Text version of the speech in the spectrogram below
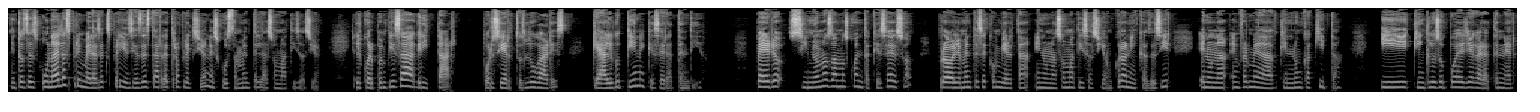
Entonces, una de las primeras experiencias de esta retroflexión es justamente la somatización. El cuerpo empieza a gritar por ciertos lugares que algo tiene que ser atendido. Pero si no nos damos cuenta que es eso, probablemente se convierta en una somatización crónica, es decir, en una enfermedad que nunca quita y que incluso puede llegar a tener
